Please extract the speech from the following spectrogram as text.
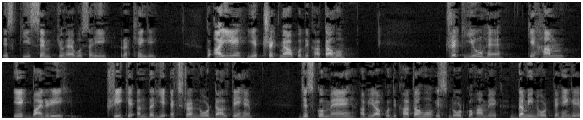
اس کی سمت جو ہے وہ صحیح رکھیں گی۔ تو آئیے یہ ٹرک میں آپ کو دکھاتا ہوں۔ ٹرک یوں ہے کہ ہم ایک بائنری ٹری کے اندر یہ ایکسٹرا نوٹ ڈالتے ہیں، جس کو میں ابھی آپ کو دکھاتا ہوں۔ اس نوٹ کو ہم ایک ڈمی نوٹ کہیں گے۔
